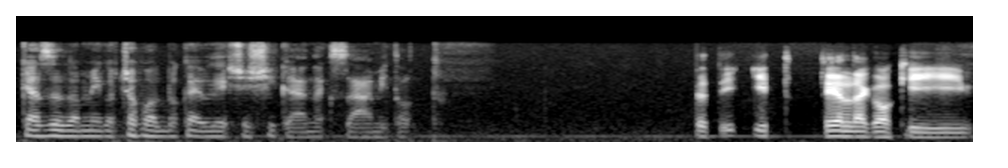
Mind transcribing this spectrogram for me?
kezdődben még a csapatba kerülési sikernek számított. Tehát itt tényleg, aki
